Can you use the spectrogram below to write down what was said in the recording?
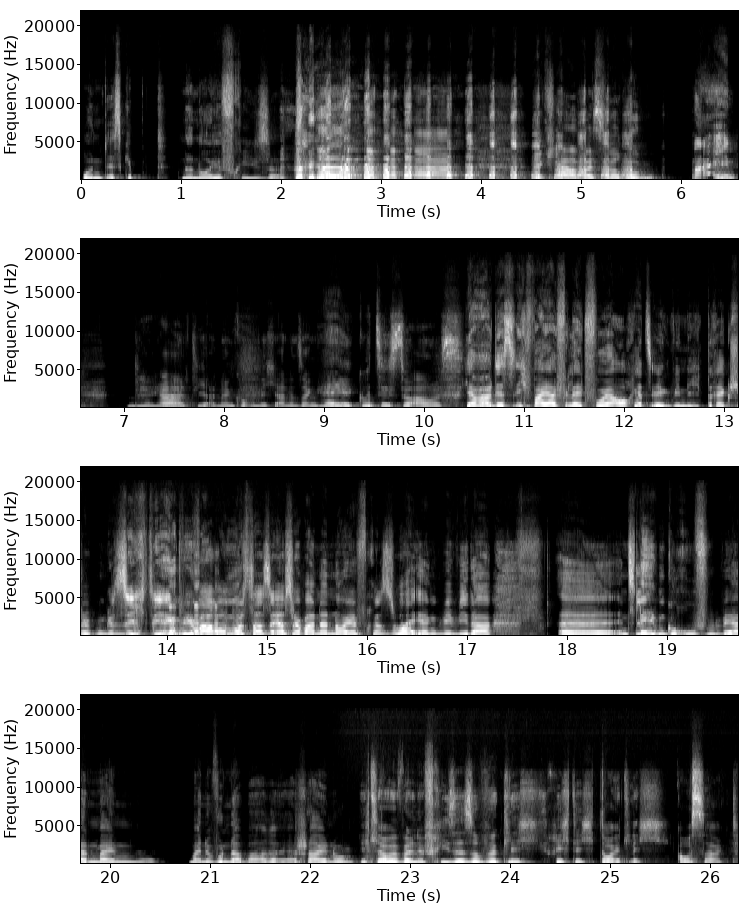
und es gibt eine neue Friese. Ja klar, weißt du warum? Nein! Naja, die anderen gucken dich an und sagen, hey, gut siehst du aus. Ja, aber das, ich war ja vielleicht vorher auch jetzt irgendwie nicht Dreckschipp im Gesicht. Irgendwie, warum muss das erst über eine neue Frisur irgendwie wieder äh, ins Leben gerufen werden, mein, meine wunderbare Erscheinung? Ich glaube, weil eine Friese so wirklich richtig deutlich aussagt.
